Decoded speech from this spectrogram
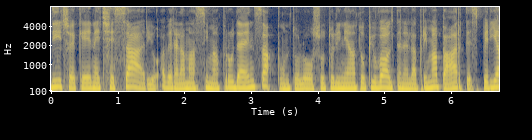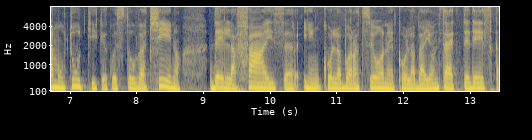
dice che è necessario avere la massima prudenza, appunto l'ho sottolineato più volte nella prima parte, speriamo tutti che questo vaccino della Pfizer in collaborazione con la BioNTech tedesca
